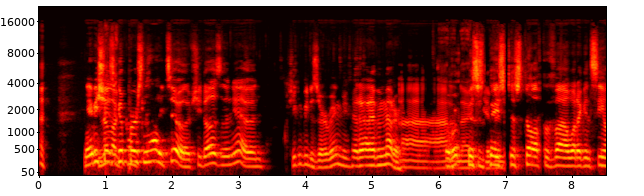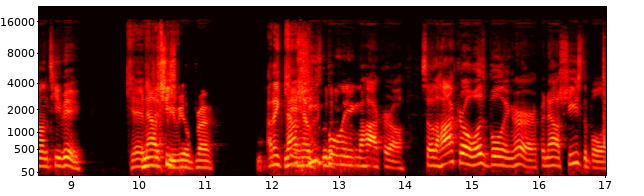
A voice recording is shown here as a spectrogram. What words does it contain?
Maybe she has like- a good personality too. If she does, then yeah, then she can be deserving. I I haven't met her. Uh, know. this is based just off of uh, what I can see on TV. Kev, now just she's- be real, bro. I don't Now how she's bullying the hot girl. So the hot girl was bullying her, but now she's the bully.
